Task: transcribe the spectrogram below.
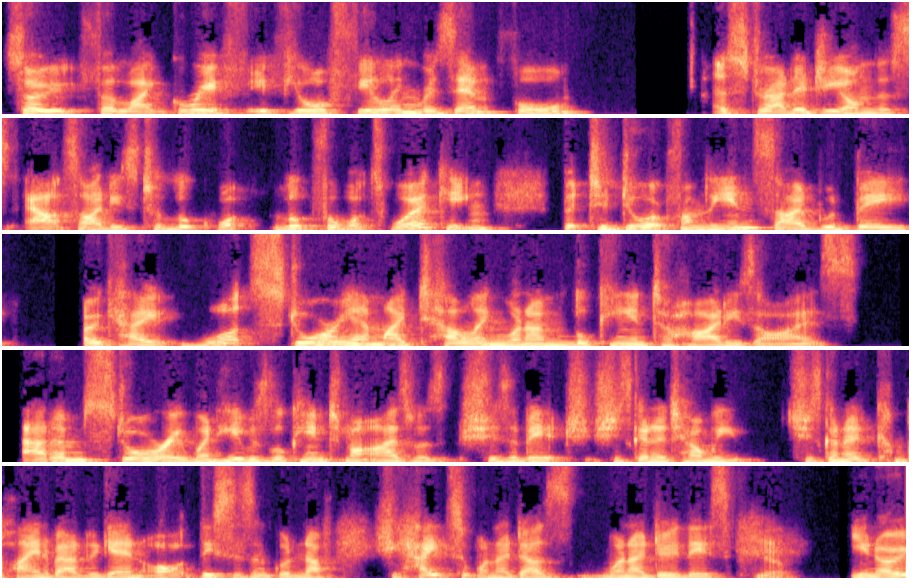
So for like Griff, if you're feeling resentful, a strategy on this outside is to look what look for what's working, but to do it from the inside would be okay, what story am I telling when I'm looking into Heidi's eyes? Adam's story when he was looking into my eyes was she's a bitch. She's going to tell me she's going to complain about it again. Oh, this isn't good enough. She hates it when I does when I do this. Yeah you know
